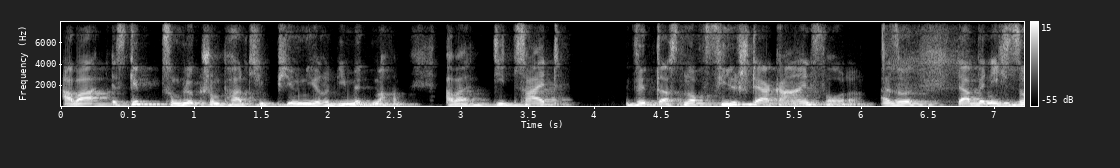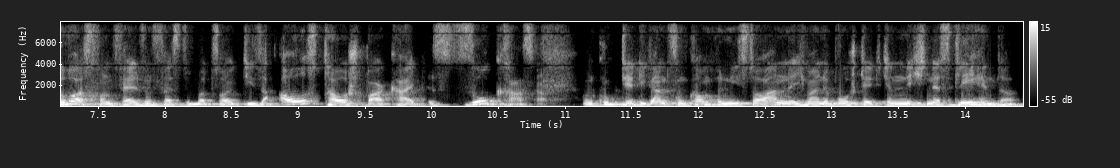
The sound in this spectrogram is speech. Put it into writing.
Aber es gibt zum Glück schon ein paar Pioniere, die mitmachen. Aber die Zeit wird das noch viel stärker einfordern. Also da bin ich sowas von felsenfest überzeugt. Diese Austauschbarkeit ist so krass. Ja. Und guck dir die ganzen Companies doch an. Ich meine, wo steht denn nicht Nestlé hinter?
